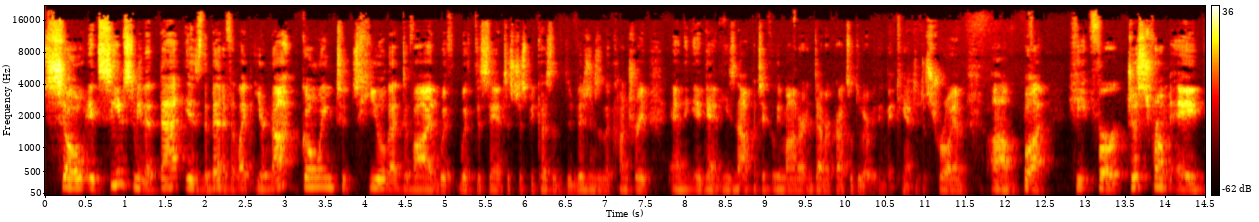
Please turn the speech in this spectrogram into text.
so it seems to me that that is the benefit. Like you're not going to heal that divide with with DeSantis just because of the divisions in the country. And again, he's not particularly moderate, and Democrats will do everything they can to destroy him. Um, but he, for just from a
